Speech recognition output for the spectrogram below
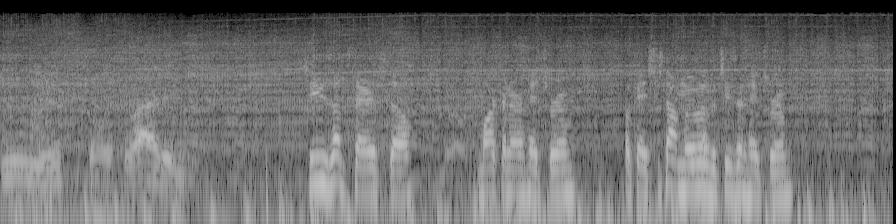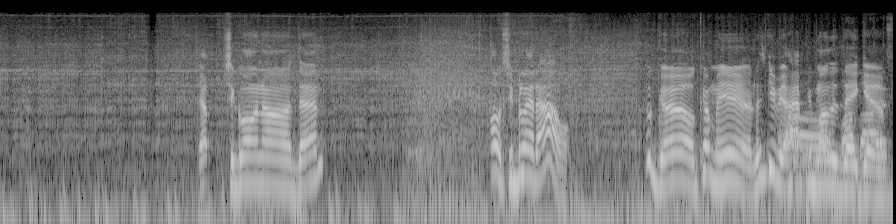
Julius. So it's riding. She's upstairs still. Marking her hitch room. Okay, she's not moving, but she's in hitch room. Yep, she going uh dead. Oh, she bled out. Good girl, come here. Let's give you a happy Oh, Mother's Day bye-bye. gift.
